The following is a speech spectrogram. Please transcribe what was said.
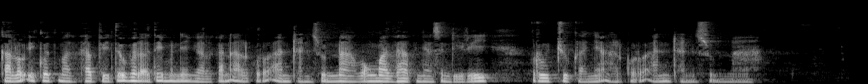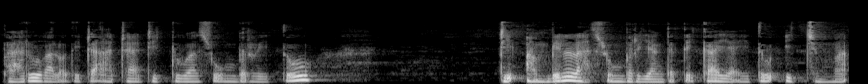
kalau ikut madhab itu berarti meninggalkan Al-Quran dan Sunnah. Wong madhabnya sendiri rujukannya Al-Quran dan Sunnah. Baru kalau tidak ada di dua sumber itu, diambillah sumber yang ketiga yaitu ijma.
